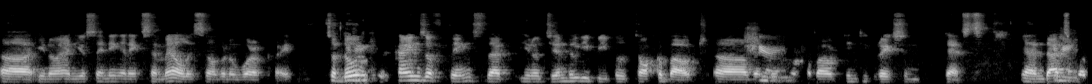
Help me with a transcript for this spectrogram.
uh, you know and you're sending an xml it's not going to work right so those are the kinds of things that you know generally people talk about uh, when sure. they talk about integration tests. And that's right. what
